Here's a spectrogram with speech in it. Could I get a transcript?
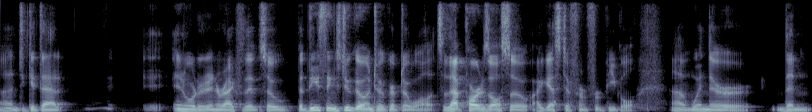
uh, to get that in order to interact with it. So, but these things do go into a crypto wallet. So that part is also, I guess, different for people uh, when they're then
